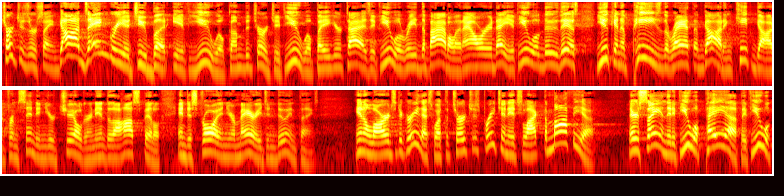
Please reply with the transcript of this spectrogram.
churches are saying. God's angry at you, but if you will come to church, if you will pay your tithes, if you will read the Bible an hour a day, if you will do this, you can appease the wrath of God and keep God from sending your children into the hospital and destroying your marriage and doing things. In a large degree, that's what the church is preaching. It's like the mafia. They're saying that if you will pay up, if you will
